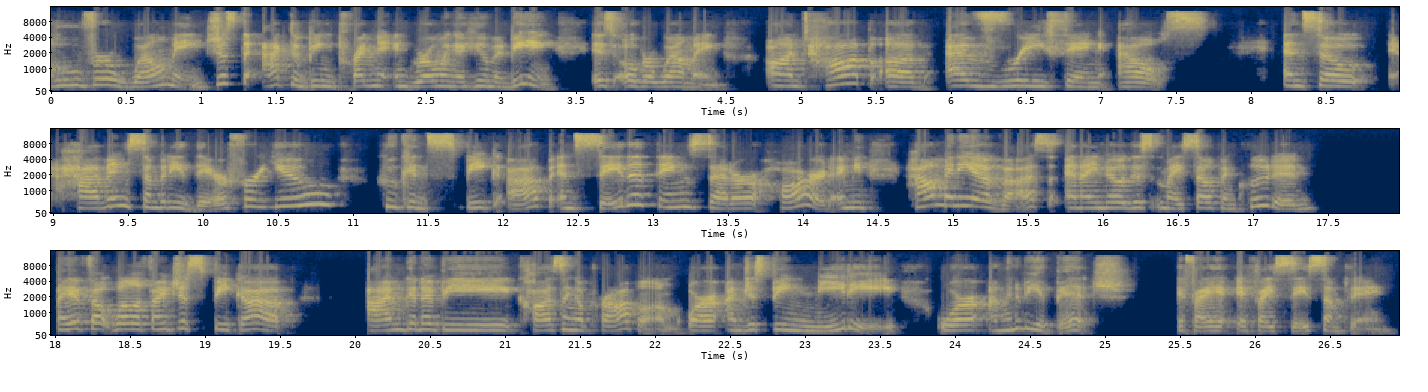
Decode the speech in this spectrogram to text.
overwhelming. Just the act of being pregnant and growing a human being is overwhelming on top of everything else. And so having somebody there for you who can speak up and say the things that are hard. I mean, how many of us, and I know this myself included, I have felt, well, if I just speak up, I'm going to be causing a problem or I'm just being needy or I'm going to be a bitch if I if I say something.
